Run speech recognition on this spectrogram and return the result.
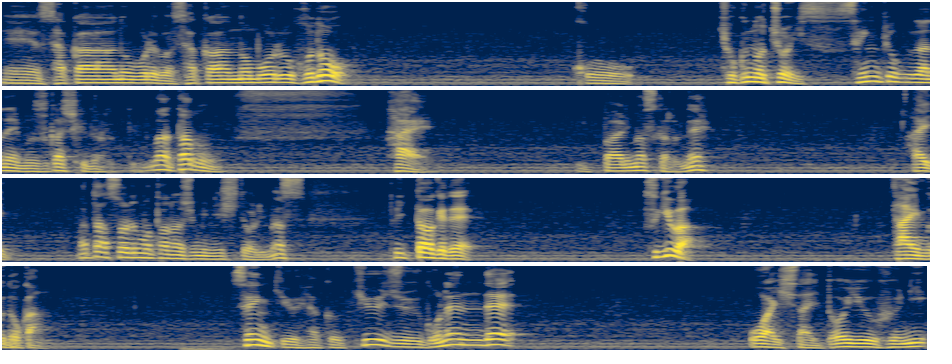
えー、遡れば遡るほどこう曲のチョイス選曲がね難しくなるっていう。まあ多分はい。いっぱいありますからね。はい。またそれも楽しみにしております。といったわけで次はタイムドカン。1995年でお会いしたいというふうに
